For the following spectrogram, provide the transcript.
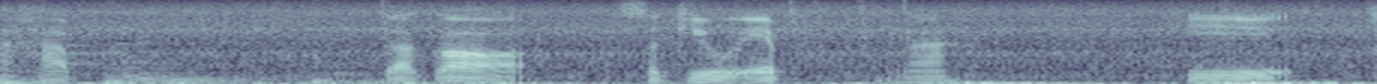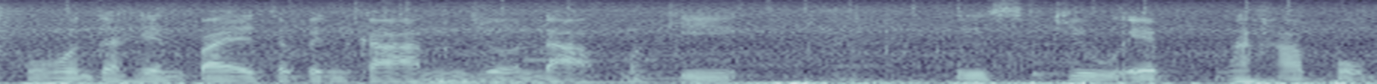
นะครับ แล้วก็สกิล F นะที่ทุกคนจะเห็นไปจะเป็นการโยนดาบเมื่อกี้คือสกิล F นะครับผม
